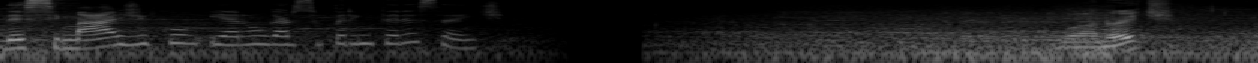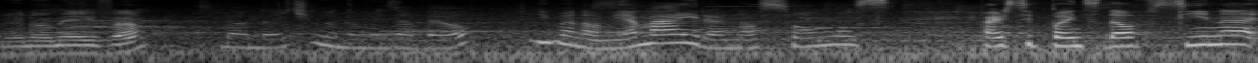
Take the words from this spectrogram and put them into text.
desse mágico, e era um lugar super interessante. Boa noite, meu nome é Ivan. Boa noite, meu nome é Isabel. E meu nome é Mayra, nós somos participantes da oficina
